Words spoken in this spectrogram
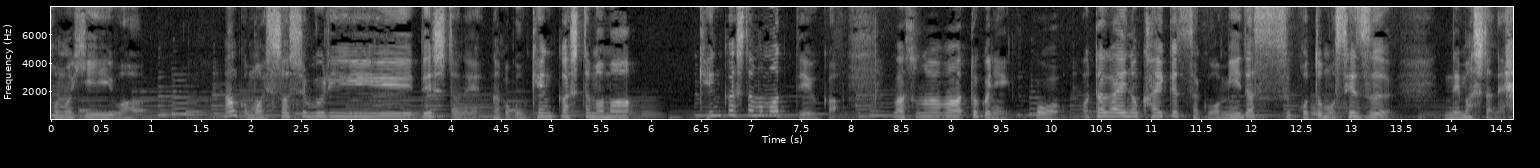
この日はなんかまあ久しぶりでしたね。なんかこう喧嘩したまま喧嘩したままっていうか、まあ、そのまま特にこうお互いの解決策を見出すこともせず寝ましたね。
